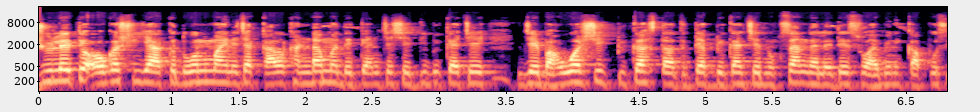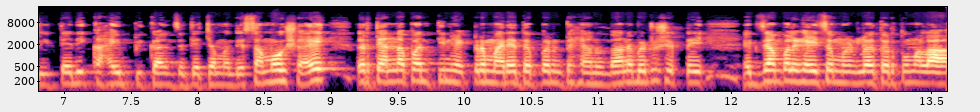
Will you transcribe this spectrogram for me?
जुलै ते ऑगस्ट या दोन महिन्याच्या कालखंडामध्ये त्यांच्या शेती पिकाचे जे बहुवार्षिक पिकं असतात त्या पिकांचे नुकसान झाले. ते सोयाबीन कापूस इत्यादी काही पिकांचं त्याच्यामध्ये समावेश आहे. तर त्यांना पण तीन हेक्टर मर्यादेपर्यंत हे अनुदान भेटू शकते. एक्झाम्पल घ्यायचं म्हटलं तर तुम्हाला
